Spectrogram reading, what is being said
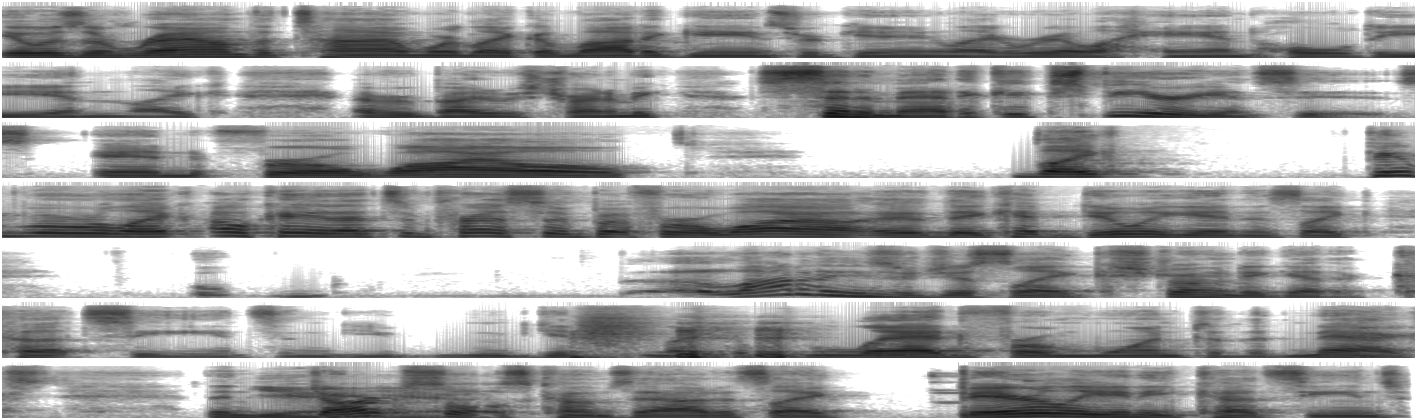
it was around the time where like a lot of games were getting like real handholdy and like everybody was trying to make cinematic experiences. And for a while like people were like, "Okay, that's impressive," but for a while eh, they kept doing it and it's like a lot of these are just like strung together cutscenes, and you get like led from one to the next. Then yeah, Dark yeah. Souls comes out. It's like barely any cutscenes,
